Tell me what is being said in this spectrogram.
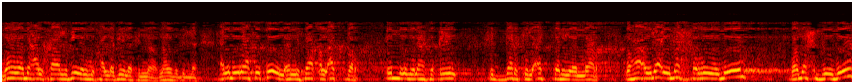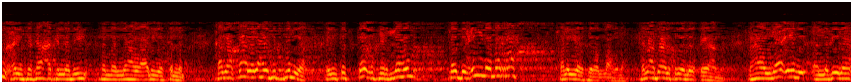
وهو مع الخالدين المخلدين في النار. نعوذ بالله. المنافقون النفاق الأكبر إن المنافقين في الدرك الأسفل من النار. وهؤلاء محرومون ومحجوبون عن شفاعة النبي صلى الله عليه وسلم. كما قال له في الدنيا إن تستغفر لهم سبعين مرة فلن يغفر الله لهم. فما بالك يوم القيامة؟ فهؤلاء الذين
